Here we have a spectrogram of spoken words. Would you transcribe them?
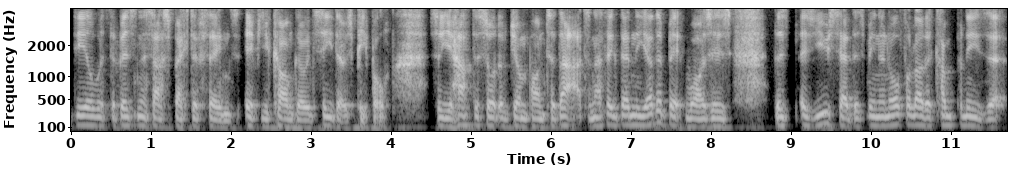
deal with the business aspect of things if you can't go and see those people. So you have to sort of jump onto that. And I think then the other bit was is, as you said, there's been an awful lot of companies that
